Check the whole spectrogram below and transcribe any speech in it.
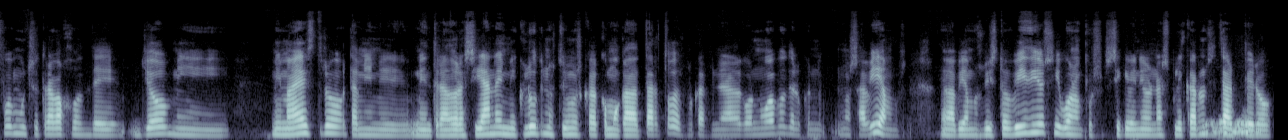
fue mucho trabajo de yo, mi, mi maestro, también mi, mi entrenadora Siana y mi club, nos tuvimos que como adaptar todos, porque al final era algo nuevo de lo que no, sabíamos. Eh, habíamos visto vídeos y bueno, pues sí que vinieron a explicarnos y tal, pero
